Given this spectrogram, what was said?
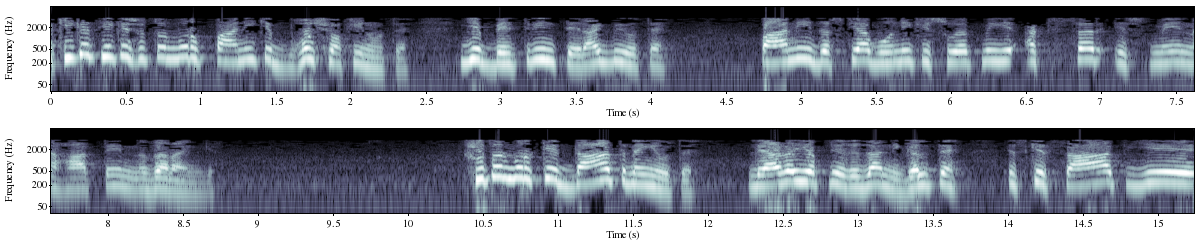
حقیقت یہ کہ شتر مرغ پانی کے بہت شوقین ہوتے ہیں۔ یہ بہترین تیراک بھی ہوتے ہیں۔ پانی دستیاب ہونے کی صورت میں یہ اکثر اس میں نہاتے نظر آئیں گے۔ شتر مرغ کے دانت نہیں ہوتے، لہذا یہ اپنی غذا نگلتے ہیں۔ اس کے ساتھ یہ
